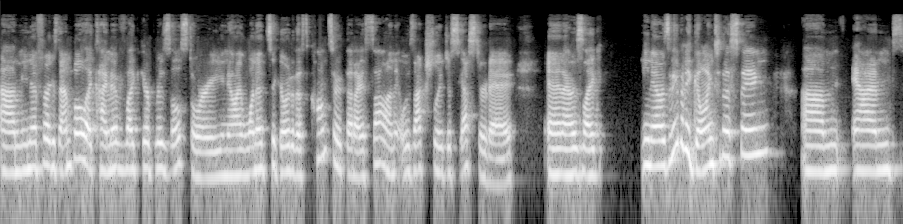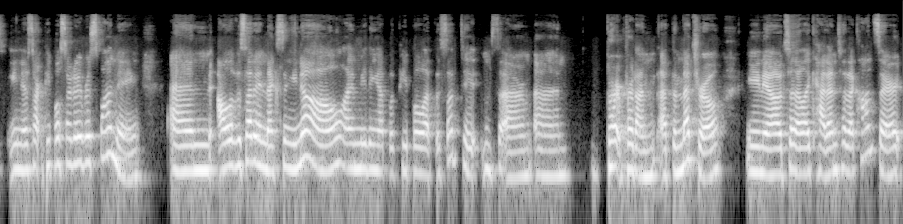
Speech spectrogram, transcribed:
Um, you know, for example, like kind of like your Brazil story. You know, I wanted to go to this concert that I saw, and it was actually just yesterday. And I was like, you know, is anybody going to this thing? Um, and, you know, start, people started responding. And all of a sudden, next thing you know, I'm meeting up with people at the subta- um, um, pardon, at the metro, you know, to like head into the concert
